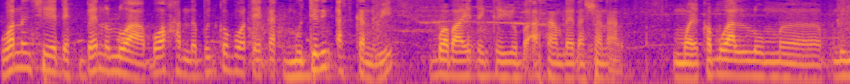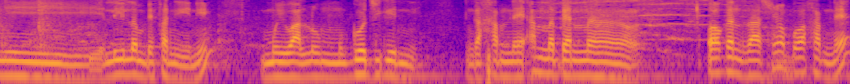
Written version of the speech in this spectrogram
war nañ see def benn loi boo xam ne buñ ko voté kat mu jëriñ askan wi boobaa it dañ koy yóbbu assemblée nationale. Mooy comme wàllum li ñuy liy lëmbe fan yi nii muy wàllum góor jigéen ñi. Nga xam ne am na benn organisation boo xam ne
